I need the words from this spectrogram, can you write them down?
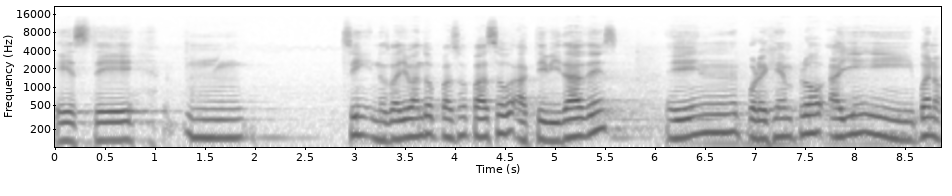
este, mm, sí, nos va llevando paso a paso actividades. por ejemplo, allí, bueno,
